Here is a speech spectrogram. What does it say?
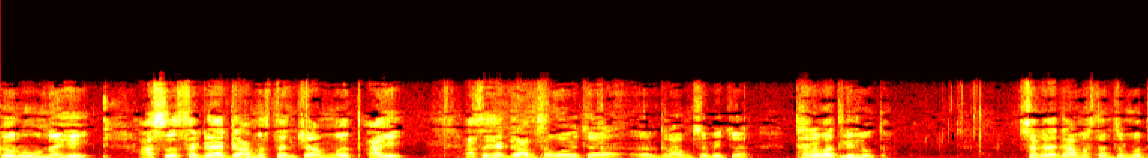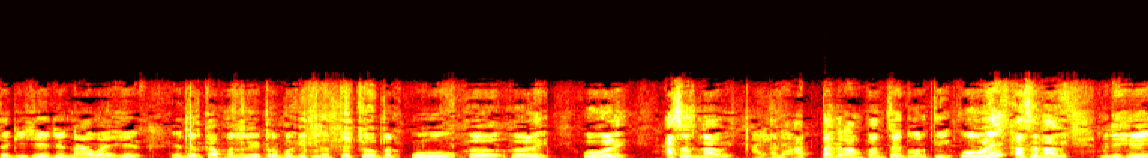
करू नये. असं सगळ्या ग्रामस्थांच्या मत आहे. असं ह्या ग्रामसभाच्या ग्रामसभेच्या ठरावात लिहिलं होतं. सगळ्या ग्रामस्थांचं मत आहे की हे जे नाव आहे हे जर का आपण लेटर बघितलं त्याच्यावर पण ओ ह हळे ओहळे असंच नाव आहे. आणि आत्ता ग्रामपंचायत वरती ओवळे असं नाव आहे. म्हणजे हे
